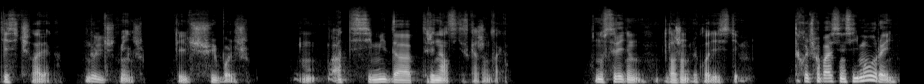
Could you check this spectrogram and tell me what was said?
10 человек, ну или чуть меньше, или чуть-чуть больше. От 7 до 13, скажем так. Но в среднем должно быть около 10. Ты хочешь попасть на седьмой уровень,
